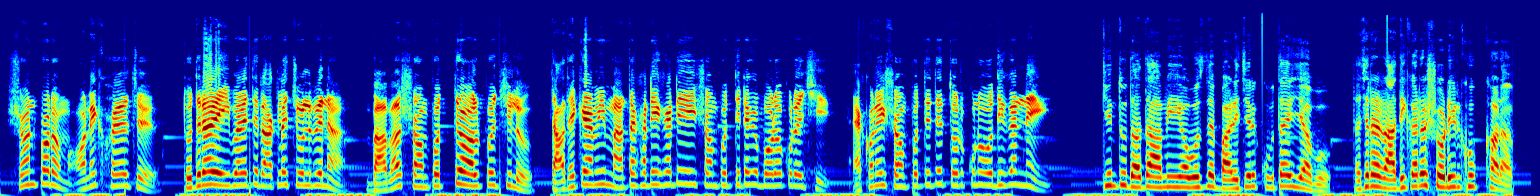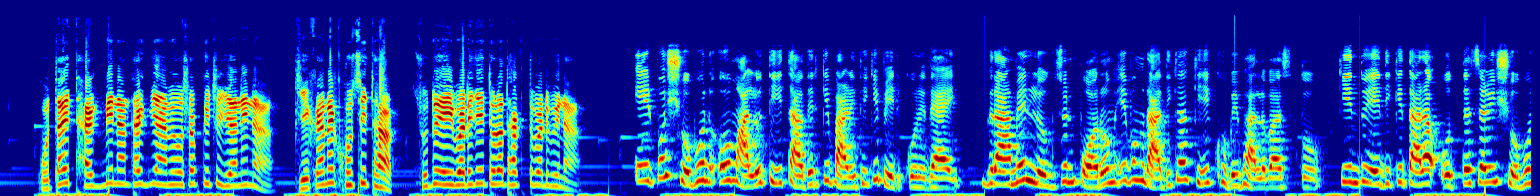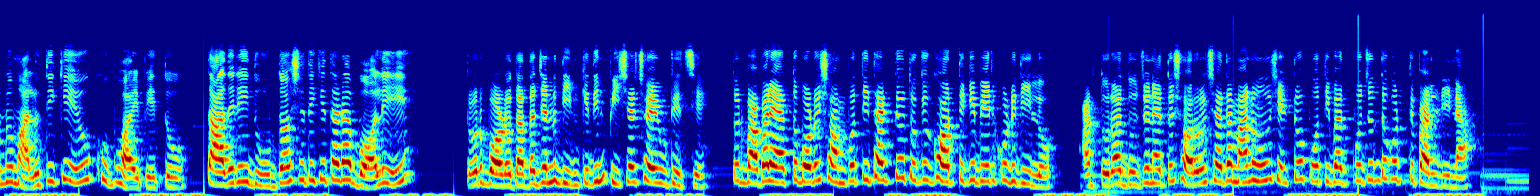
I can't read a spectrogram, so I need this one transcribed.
শোন পরম, অনেক হয়েছে। তোদের আর এই বাড়িতে রাখলে চলবে না। বাবার সম্পত্তি অল্প ছিল। তা থেকে আমি মাথা খাটিয়ে খাটিয়ে এই সম্পত্তিটাকে বড় করেছি। এখন এই সম্পত্তিতে তোর কোনো অধিকার নেই। কিন্তু দাদা আমি এই অবস্থায় বাড়ি ছেড়ে কোথায় যাব? তাছাড়া রাধিকারও শরীর খুব খারাপ। কোথায় থাকবি না থাকবি আমি ওসব কিছু জানি না। যেখানে খুশি থাক শুধু এই বাড়িতেই তোরা থাকতে পারবি না। এরপর শোভন ও মালতী তাদেরকে বাড়ি থেকে বের করে দেয়। গ্রামের লোকজন পরম এবং রাধিকাকে খুবই ভালোবাসতো। কিন্তু এদিকে তারা অত্যাচারী শোভন ও মালতীকেও খুব ভয় পেত। তাদের এই দুর্দশা দেখে তারা বলে তোর বড় দাদা যেন দিনকে দিন পিসাচ হয়ে উঠেছে। তোর বাবার এত বড় সম্পত্তি থাকতেও তোকে ঘর থেকে বের করে দিল। আর তোরা দুজন এত সরল সাদা মানুষ একটু প্রতিবাদ পর্যন্ত করতে পারলি না।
